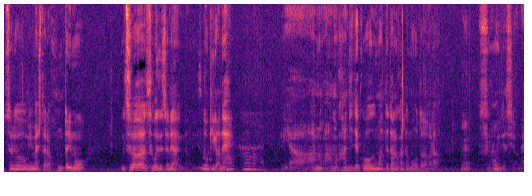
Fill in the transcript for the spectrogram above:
それを見ましたら本当にもう器がすごいですよね土器がね。はいやーあのあの感じでこう埋まってたのかと思うとだからね。すごいですよね。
